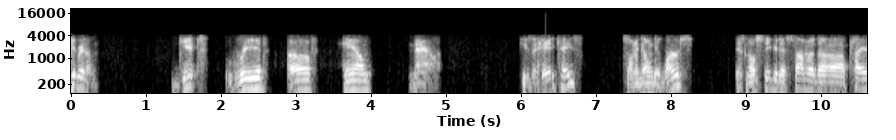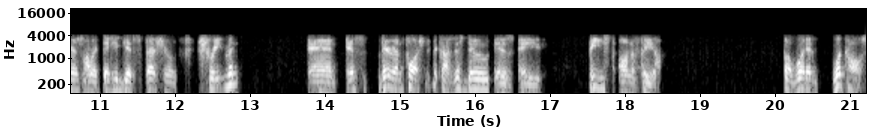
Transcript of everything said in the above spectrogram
Get rid of him. Get rid of him now. He's a head case. It's only going to get worse. It's no secret that some of the uh, players already think he gets special treatment. And it's very unfortunate because this dude is a beast on the field. But what it what cost?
